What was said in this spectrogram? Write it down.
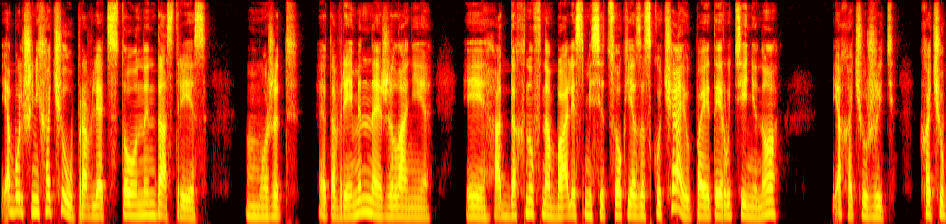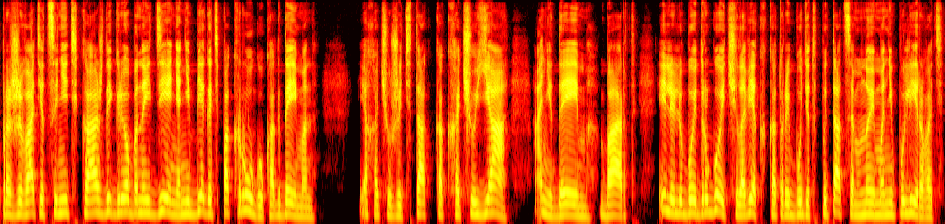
Я больше не хочу управлять Stone Industries. Может, это временное желание? И, отдохнув на бале с месяцок, я заскучаю по этой рутине, но... Я хочу жить. Хочу проживать и ценить каждый грёбаный день, а не бегать по кругу, как Деймон. Я хочу жить так, как хочу я, а не Дейм, Барт или любой другой человек, который будет пытаться мной манипулировать.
